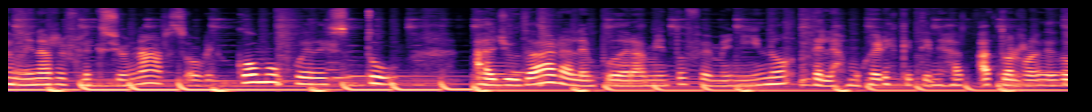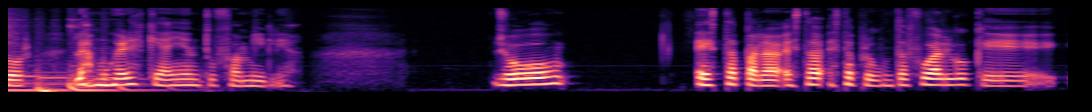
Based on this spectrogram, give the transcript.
también a reflexionar sobre cómo puedes tú ayudar al empoderamiento femenino de las mujeres que tienes a, tu alrededor, las mujeres que hay en tu familia. Yo, esta, esta, esta pregunta fue algo que,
